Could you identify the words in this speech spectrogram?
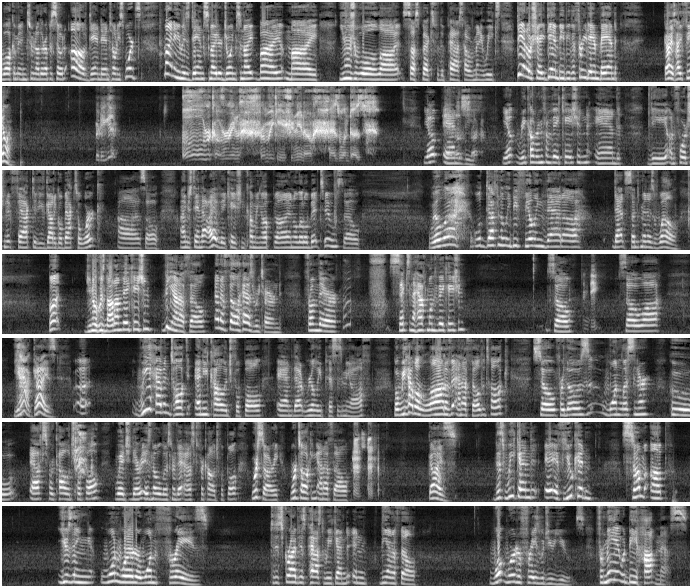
And welcome into another episode of Dan Dan Tony Sports. My name is Dan Snyder, joined tonight by my usual uh, suspects for the past however many weeks: Dan O'Shea, Dan Beebe, the Three Dan Band. Guys, how you feeling? Pretty good. Oh, recovering from vacation, you know, as one does. Yep, and those the suck. yep recovering from vacation and the unfortunate fact of you've got to go back to work. Uh, so I understand that I have vacation coming up uh, in a little bit too. So we'll uh, we'll definitely be feeling that uh, that sentiment as well. But do you know who's not on vacation? The NFL. NFL has returned from their six and a half month vacation. So Indeed. so, uh, yeah, guys, uh, we haven't talked any college football, and that really pisses me off. But we have a lot of NFL to talk. So, for those one listener who asks for college football, which there is no listener that asks for college football, we're sorry. We're talking NFL. Guys, this weekend, if you could sum up using one word or one phrase to describe this past weekend in the NFL, what word or phrase would you use? For me, it would be hot mess.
